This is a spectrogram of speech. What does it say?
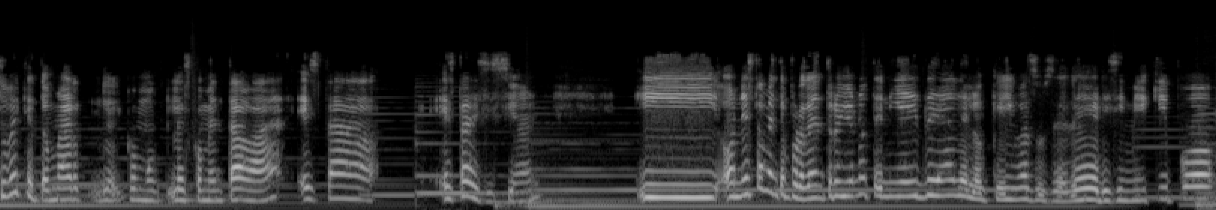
tuve que tomar, como les comentaba, esta, esta decisión y honestamente por dentro yo no tenía idea de lo que iba a suceder y si mi equipo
